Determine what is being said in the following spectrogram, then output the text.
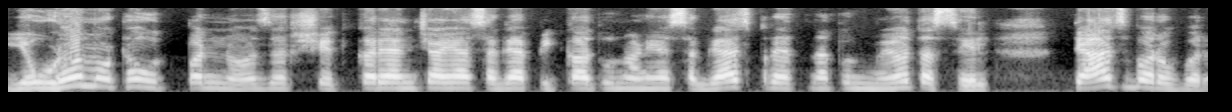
एवढं मोठं उत्पन्न जर शेतकऱ्यांच्या या सगळ्या पिकातून आणि या सगळ्याच प्रयत्नातून मिळत असेल त्याचबरोबर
